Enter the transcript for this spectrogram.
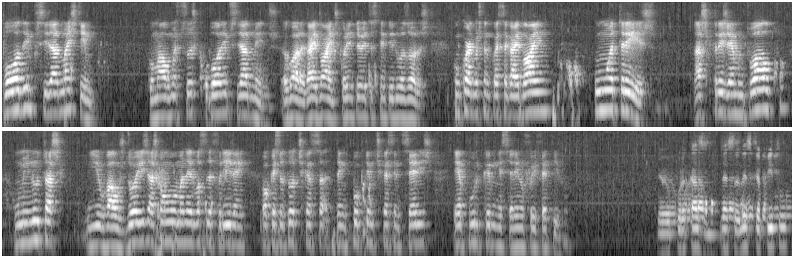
podem precisar de mais tempo. Como há algumas pessoas que podem precisar de menos. Agora, guidelines 48 a 72 horas. Concordo bastante com essa guideline. 1 a 3, acho que 3 é muito alto. 1 minuto, acho que e levar os dois. Acho que é uma boa maneira de vocês aferirem. Ok, se eu estou descansar, tenho pouco tempo de descanso entre séries, é porque a minha série não foi efetiva. Eu, por acaso, nessa, nesse capítulo,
